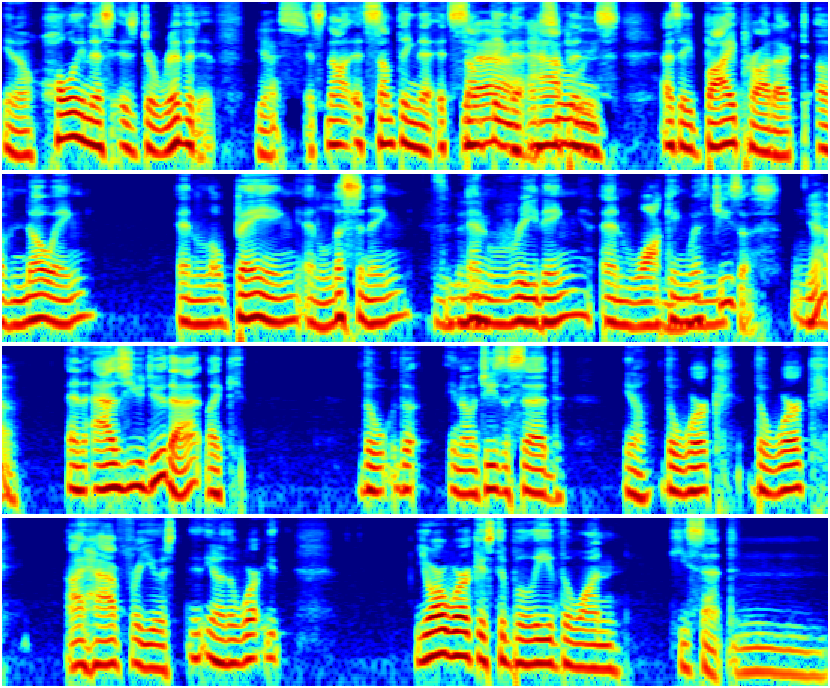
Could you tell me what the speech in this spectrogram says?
you know, holiness is derivative. Yes. It's not. It's something that it's something Yeah, that absolutely. happens as a byproduct of knowing and obeying and listening and reading and walking with Mm-hmm. Jesus. Yeah. And as you do that, like the the you know Jesus said, you know the work the work I have for you is you know the work your work is to believe the one He sent. Mm.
